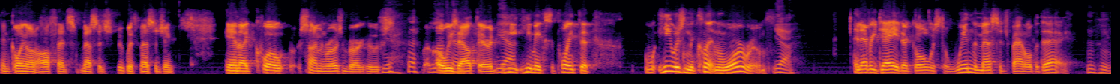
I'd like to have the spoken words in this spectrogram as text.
and going on offense message with messaging. And I quote Simon Rosenberg, who's yeah, always him. out there. And yeah. he, he makes the point that he was in the Clinton war room. Yeah. And every day their goal was to win the message battle of the day. Mm-hmm.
